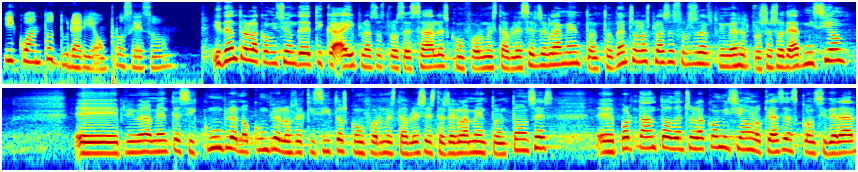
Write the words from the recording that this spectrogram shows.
y cuánto duraría un proceso. Y dentro de la Comisión de Ética hay plazos procesales conforme establece el reglamento. Entonces, dentro de los plazos procesales, primero es el proceso de admisión. Eh, primeramente, si cumple o no cumple los requisitos conforme establece este reglamento. Entonces, eh, por tanto, dentro de la comisión lo que hacen es considerar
